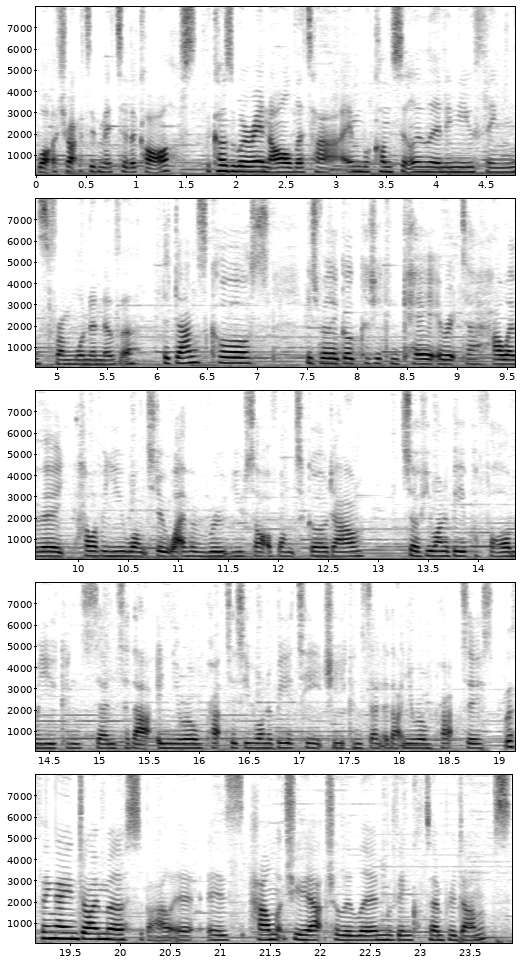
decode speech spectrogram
what attracted me to the course. Because we're in all the time, we're constantly learning new things from one another. The dance course is really good because you can cater it to however, however you want to do it, whatever route you sort of want to go down. So if you want to be a performer, you can centre that in your own practice. If you want to be a teacher, you can centre that in your own practice. The thing I enjoy most about it is how much you actually learn within contemporary dance.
